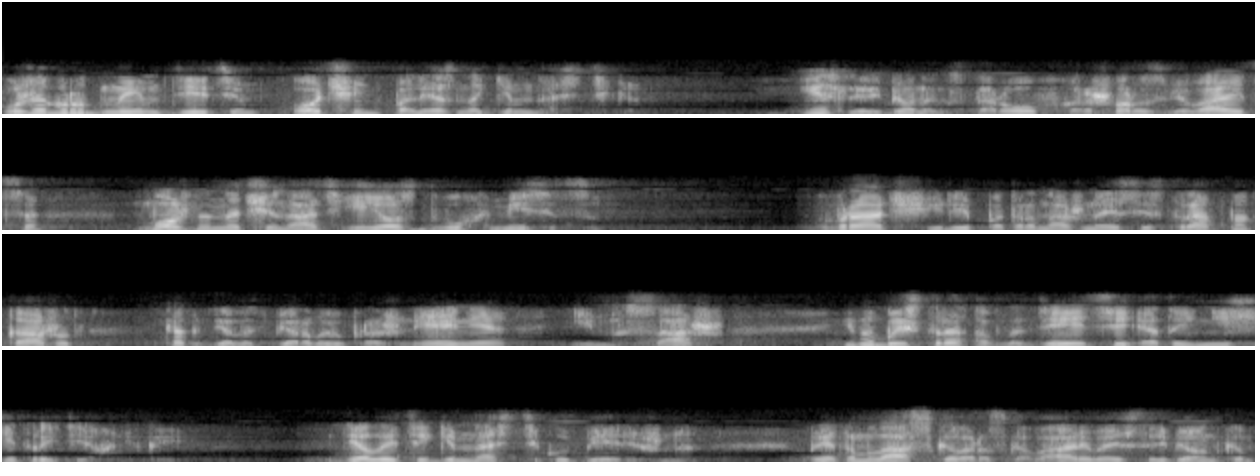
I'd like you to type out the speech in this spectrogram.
Уже грудным детям очень полезна гимнастика. Если ребенок здоров, хорошо развивается, можно начинать ее с двух месяцев. Врач или патронажная сестра покажут, как делать первые упражнения и массаж, и вы быстро овладеете этой нехитрой техникой. Делайте гимнастику бережно, при этом ласково разговаривая с ребенком,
